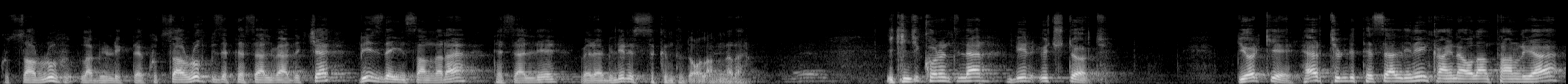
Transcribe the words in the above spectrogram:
kutsal ruhla birlikte, kutsal ruh bize teselli verdikçe biz de insanlara teselli verebiliriz sıkıntıda olanlara. 2. Korintiler 1, 3, 4 Diyor ki her türlü tesellinin kaynağı olan Tanrı'ya,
